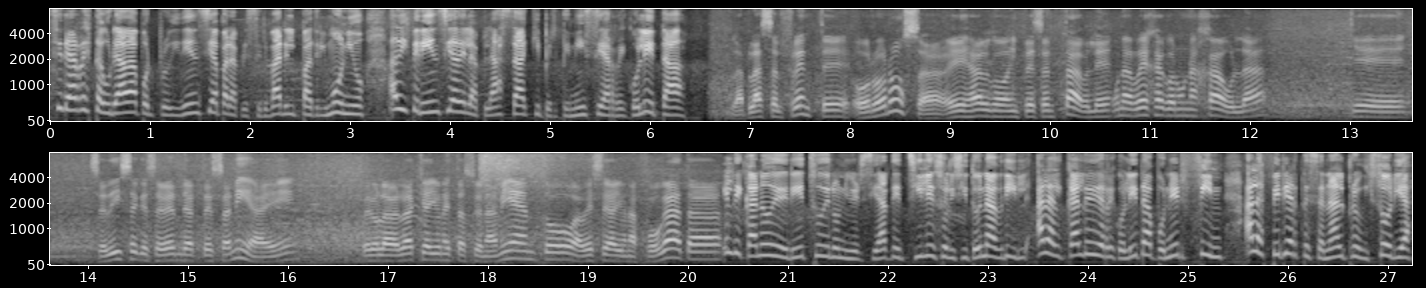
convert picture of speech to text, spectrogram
será restaurada por Providencia para preservar el patrimonio, a diferencia de la plaza que pertenece a Recoleta. La plaza al frente, horrorosa, es algo impresentable. Una reja con una jaula que se dice que se vende artesanía, ¿eh? pero la verdad es que hay un estacionamiento, a veces hay una fogata. El decano de Derecho de la Universidad de Chile solicitó en abril al alcalde de Recoleta poner fin a la feria artesanal provisoria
